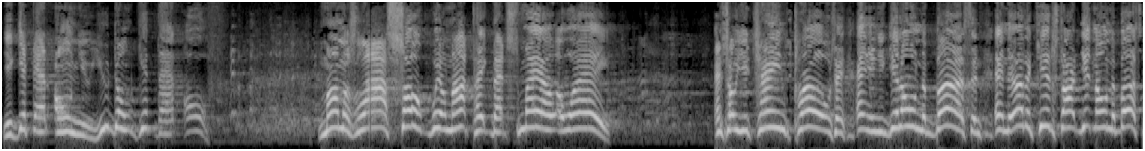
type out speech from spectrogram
you get that on you. You don't get that off. Mama's lye soap will not take that smell away. And so you change clothes and, and you get on the bus and, and the other kids start getting on the bus.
